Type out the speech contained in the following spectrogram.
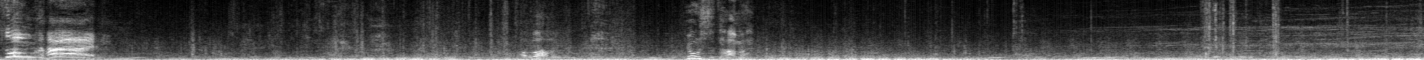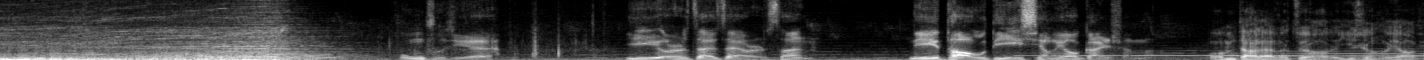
松开一而再，再而三，你到底想要干什么？我们带来了最好的医生和药品，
